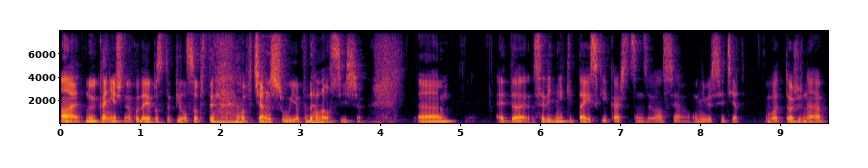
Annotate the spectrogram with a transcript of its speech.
А, ну и, конечно, куда я поступил, собственно, в Чаншу я подавался еще. А, Это среднекитайский, кажется, назывался университет. Вот, тоже на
